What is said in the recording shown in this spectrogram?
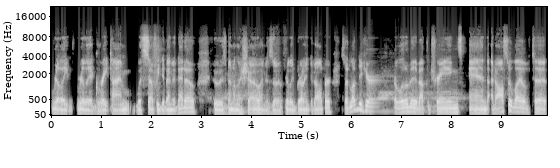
really, really a great time with Sophie DiBenedetto, who has been on the show and is a really brilliant developer. So I'd love to hear a little bit about the trainings. And I'd also love to,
